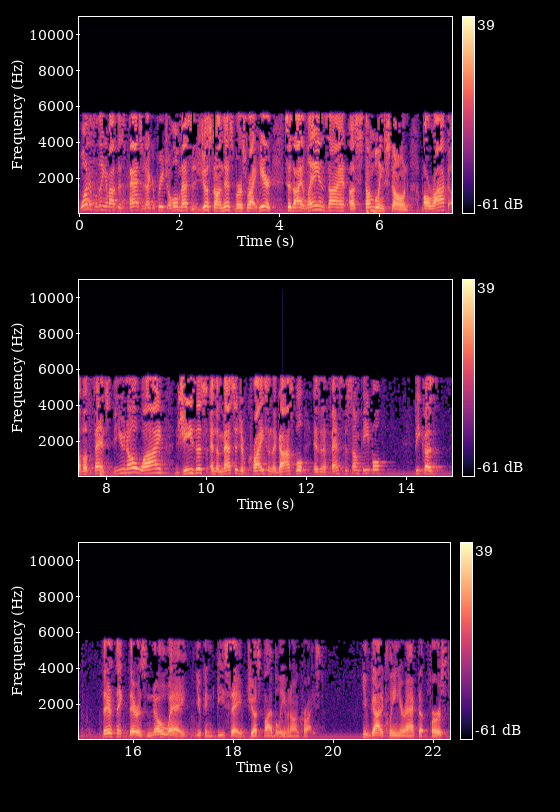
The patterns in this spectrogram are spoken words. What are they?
wonderful thing about this passage, I could preach a whole message just on this verse right here. It says, "I lay in Zion a stumbling stone, a rock of offense." Do you know why Jesus and the message of Christ and the gospel is an offense to some people? Because they think there is no way you can be saved just by believing on Christ. You've got to clean your act up first.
